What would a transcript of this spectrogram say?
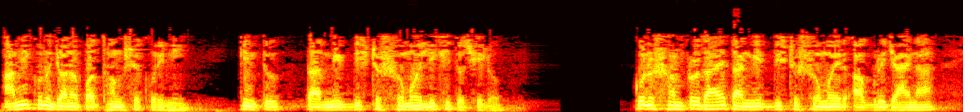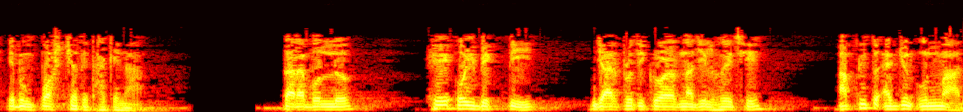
আমি কোনো জনপদ ধ্বংস করিনি, কিন্তু তার নির্দিষ্ট সময় লিখিত ছিল। কোন সম্প্রদায় তার নির্দিষ্ট সময়ের অগ্রে যায় না এবং পশ্চাতে থাকে না। তারা বলল, হে ওই ব্যক্তি যার প্রতি ক্রয়ার নাজিল হয়েছে, আপনি তো একজন উন্মাদ।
